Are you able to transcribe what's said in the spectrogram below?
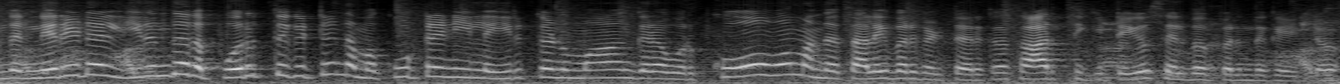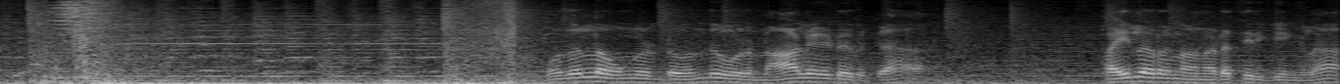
அந்த நெருடல் இருந்து அதை பொறுத்துக்கிட்டு நம்ம கூட்டணியில இருக்கணுமாங்கிற ஒரு கோவம் அந்த தலைவர்கள்ட்ட இருக்க. கார்த்திகிட்டயோ செல்வ பெருந்தகைட்டோ முதல்ல உங்கள்கிட்ட வந்து ஒரு நாளேடு இருக்கா? பயிலரங்கம் நடத்தியிருக்கீங்களா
